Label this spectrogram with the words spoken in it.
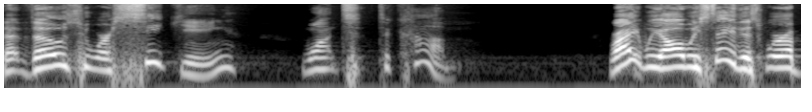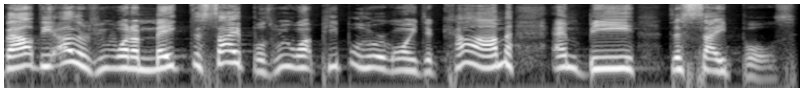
that those who are seeking want to come. Right? We always say this. We're about the others. We want to make disciples. We want people who are going to come and be disciples.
